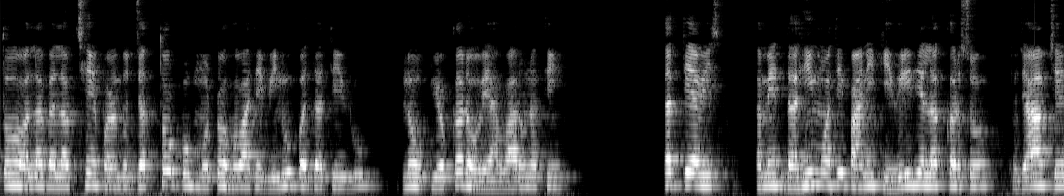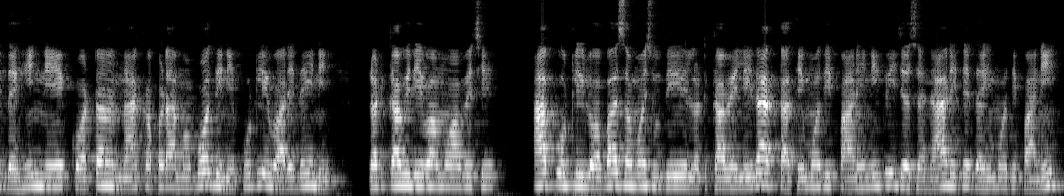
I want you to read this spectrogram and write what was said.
તો અલગ અલગ છે, પરંતુ જથ્થો ખૂબ મોટો હોવાથી વીનું પદ્ધતિનો ઉપયોગ કરવો વ્યવહારું નથી. સત્યાવીસ, તમે દહીંમાંથી પાણી કેવી રીતે અલગ કરશો? તો જવાબ છે, દહીંને કોટનના કપડામાં બોધીને, પોટલી વાળી દઈને લટકાવી દેવામાં આવે છે. આ પોટલી લાંબા સમય સુધી લટકાવેલી રાખતા તેમાંથી પાણી નીકળી જશે અને આ રીતે દહીંમાંથી પાણી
